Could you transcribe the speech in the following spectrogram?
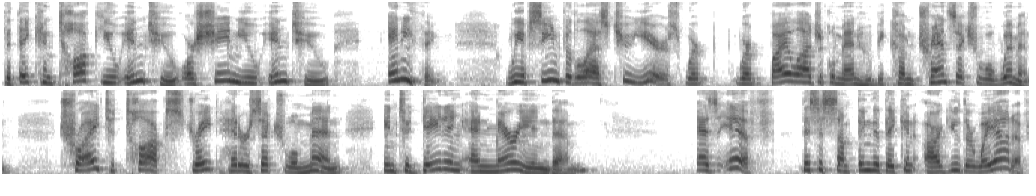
that they can talk you into or shame you into anything. We have seen for the last two years where where biological men who become transsexual women try to talk straight heterosexual men into dating and marrying them as if this is something that they can argue their way out of.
